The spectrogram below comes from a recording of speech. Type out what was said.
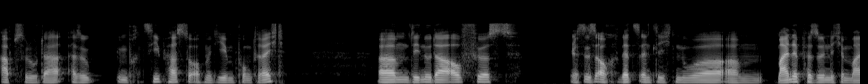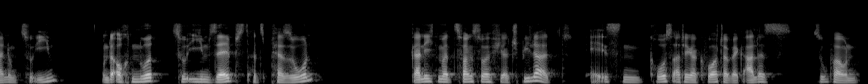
absolut. Also im Prinzip hast du auch mit jedem Punkt recht, ähm, den du da aufführst. Es ist auch letztendlich nur ähm, meine persönliche Meinung zu ihm und auch nur zu ihm selbst als Person. Gar nicht mal zwangsläufig als Spieler. Er ist ein großartiger Quarterback, alles super. Und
